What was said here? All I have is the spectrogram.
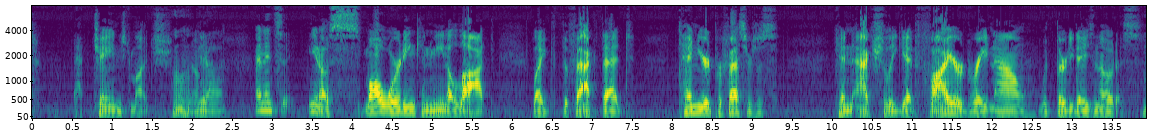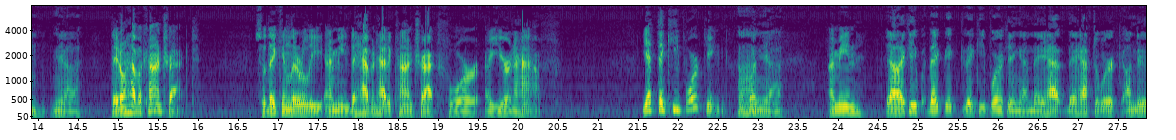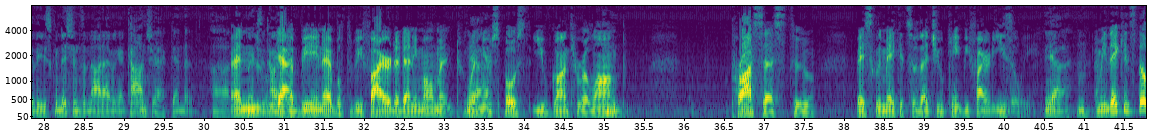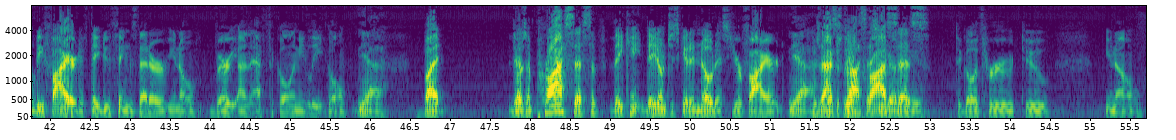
changed much. You know? yeah, And it's, you know, small wording can mean a lot. Like the fact that tenured professors can actually get fired right now with 30 days notice. yeah, They don't have a contract. So they can literally, I mean, they haven't had a contract for a year and a half. Yet they keep working. What- yeah. I mean, Yeah, they keep they, they they keep working, and they have they have to work under these conditions of not having a contract, and uh, and makes it hard. yeah, being able to be fired at any moment when Yeah. you're supposed, you've gone through a long process to basically make it so that you can't be fired easily. yeah, hmm. I mean, they can still be fired if they do things that are, you know, very unethical and illegal. yeah, But there's a process of they can't. They don't just get a notice. You're fired. Yeah, there's there's a actually a process you go to go through to, you know,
